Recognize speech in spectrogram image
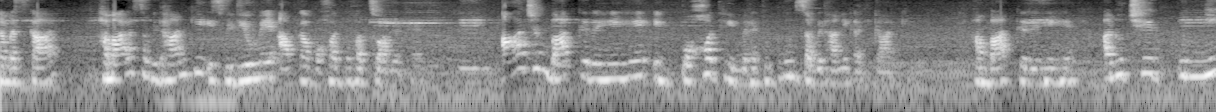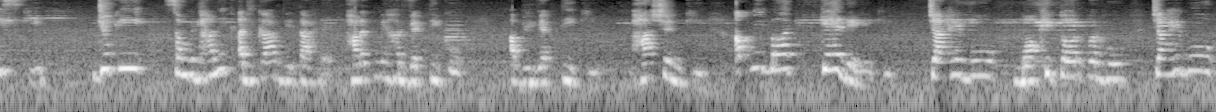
नमस्कार। हमारा संविधान के इस वीडियो में आपका बहुत बहुत स्वागत है। आज हम बात कर रहे हैं एक बहुत ही महत्वपूर्ण संवैधानिक अधिकार की। हम बात कर रहे हैं अनुच्छेद 19 की, जो कि संवैधानिक अधिकार देता है भारत में हर व्यक्ति को, अभिव्यक्ति की, भाषण की, अपनी बात कह देने की। चाहे वो मौखिक तौर पर हो, चाहे वो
